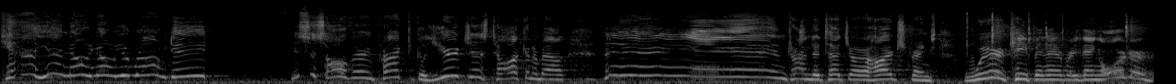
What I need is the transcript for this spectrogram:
Yeah, yeah, no, no, you're wrong, dude. This is all very practical. You're just talking about trying to touch our heartstrings. We're keeping everything ordered.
